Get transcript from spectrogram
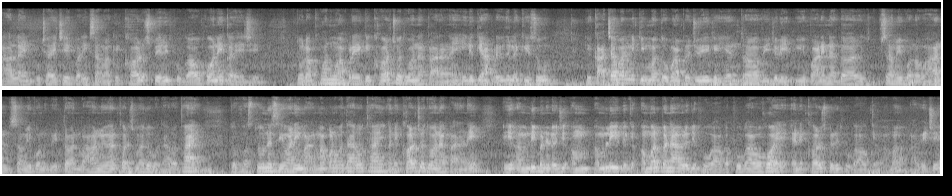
આ લાઈન પૂછાય છે પરીક્ષામાં કે ખર્ચ પ્રેરિત ફુગાવો કોને કહે છે? તો લખવાનું આપણે કે ખર્ચ વધવાના કારણે, એટલે કે આપણે રીતે લખીશું કે કાચા માલની કિંમતોમાં આપણે જોઈએ કે યંત્ર, વીજળી પાણીના દર, શ્રમિકોનો વાહન, શ્રમિકોનું વેતન, વાહન વ્યવહાર ખર્ચમાં જો વધારો થાય, તો વસ્તુ અને સેવાની માંગમાં પણ વધારો થાય અને ખર્ચ વધવાના કારણે એ અમલી બનેલો જે અમ, અમલી એટલે કે અમલ બનાવેલો જે ફુગાવો ફુગાવો હોય એને ખર્ચ પ્રેરિત ફુગાવો કહેવામાં આવે છે.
